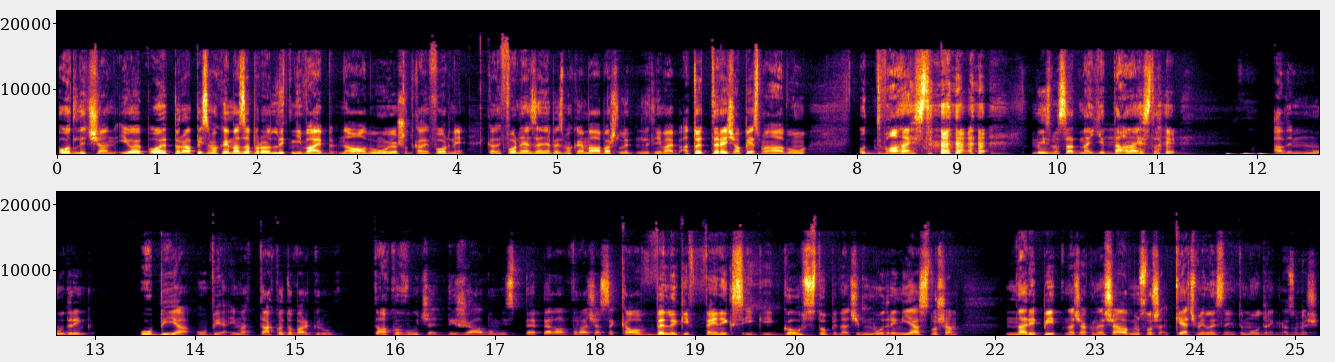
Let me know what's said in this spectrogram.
odličan i ovo je, ovo je prva pisma koja ima zapravo litnji vibe na ovom albumu još od Kalifornije. Kalifornija je zadnja pjesma koja je imala baš lit- litnji vibe, a to je treća pjesma na albumu od 12. Mi smo sad na 11. Ali Moodring ubija, ubija. Ima tako dobar groove, tako vuče, diže album iz pepela, vraća se kao veliki Fenix i, i go stupid. Znači, Moodring ja slušam na repeat, znači ako ne slušam album, slušam Catch Me Listening to Moodring, razumiješ?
